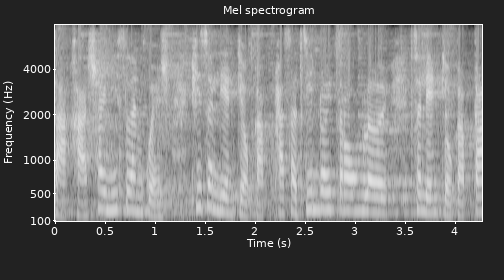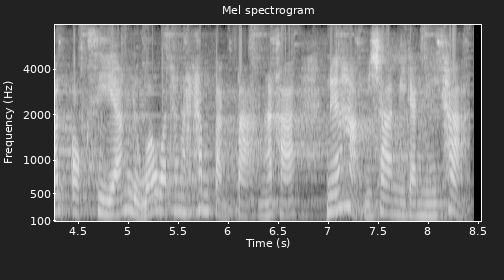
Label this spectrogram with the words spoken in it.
สาขา Chinese Language ที่จะเรียนเกี่ยวกับภาษาจีนโดยตรงเลย จะเรียนเกี่ยวกับการออกเสียงหรือว่าวัฒนธรรมต่างๆนะคะ เนื้อหาวิชามีดังนี้ค่ะ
